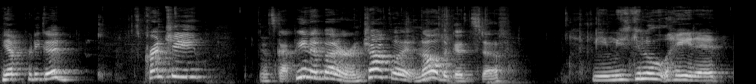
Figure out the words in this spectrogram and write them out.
Yep, pretty good. Crunchy. It's got peanut butter and chocolate and all the good stuff. Mimi's gonna hate it.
